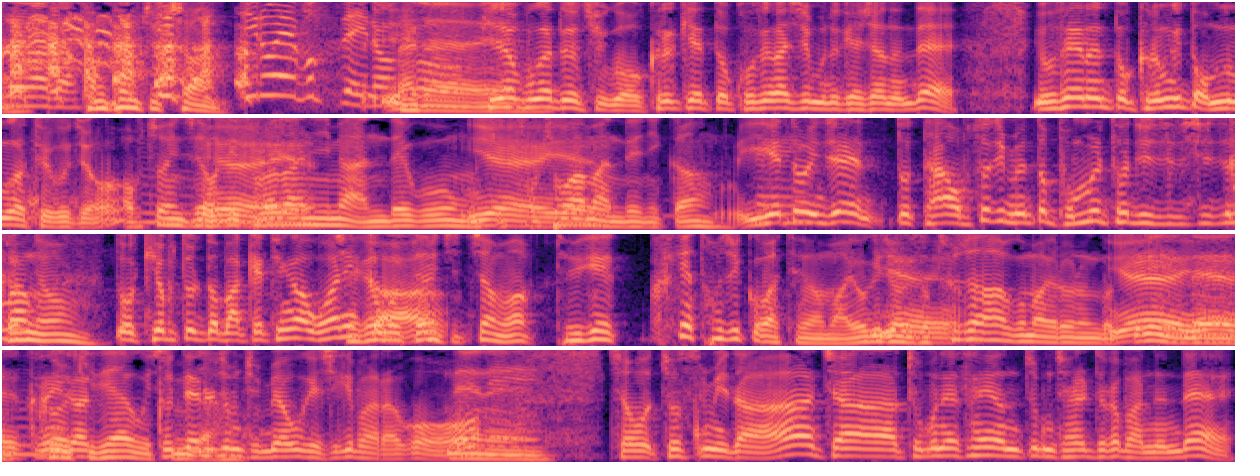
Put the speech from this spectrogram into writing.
맞아. 경품 추천. 피로회복제 이런 거. 맞아요. 기념품 같은 거 주고 그렇게 또 고생하시는 분도 계셨는데 요새는 또 그런 게 또 없는 것 같아요, 그죠? 없죠. 이제 예, 어디 돌아다니 면 안 되고 예, 조종하면 예. 안 되니까. 이게 또 이제 또 다 없어지면 또 본물 터지시지 그럼요. 막또 기업들도 마케팅하고 하니까. 제가 볼 때는 진짜 막 되게 크게 터질 것 같아요. 막 여기저기서 예. 투자하고 막 이러는 것들이 예, 네, 예. 그걸 그러니까 기대하고 있습니다. 그때를 좀 준비하고 계시기 바라고. 네네. 저 좋습니다. 자, 두 분의 사연 좀 잘 들어봤는데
